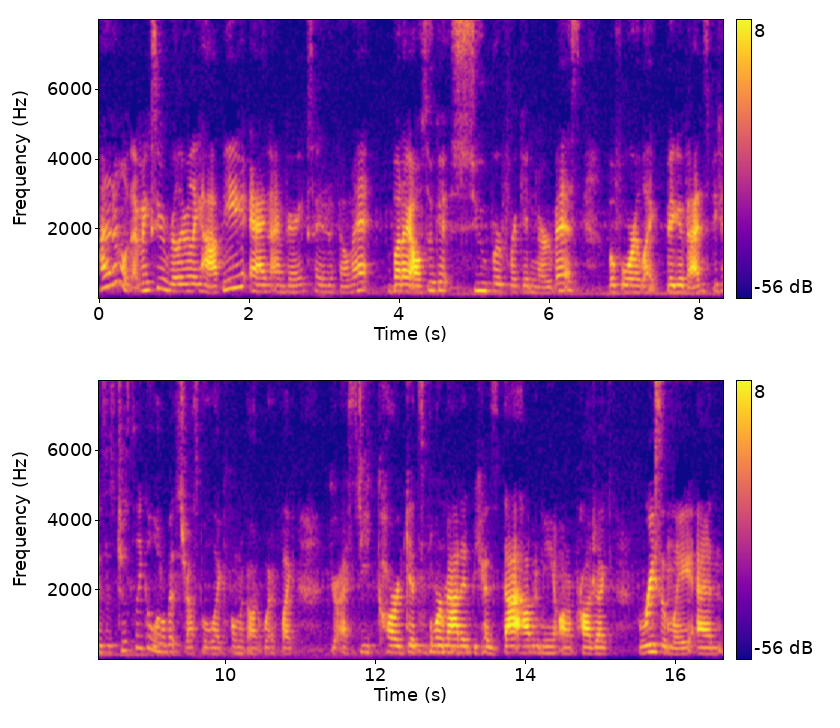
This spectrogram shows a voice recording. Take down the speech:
I don't know, that makes me really, really happy and I'm very excited to film it. But I also get super freaking nervous before like big events because it's just like a little bit stressful. Like, oh my god, what if like your SD card gets mm-hmm. formatted because that happened to me on a project recently and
